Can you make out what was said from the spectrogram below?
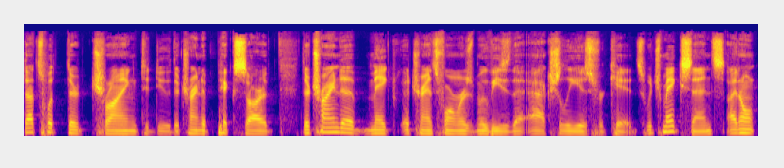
that's what they're trying to do. They're trying to Pixar. They're trying to make a Transformers movies that actually is for kids, which makes sense. I don't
